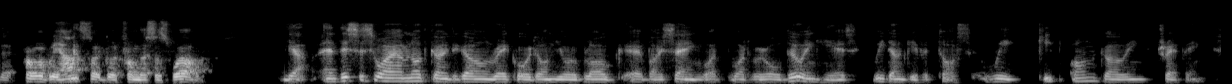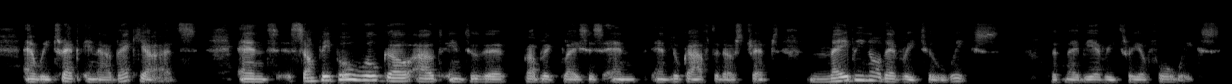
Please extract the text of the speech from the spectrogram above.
that probably aren't so good from this as well. Yeah, and this is why I'm not going to go on record on your blog uh, by saying what, what we're all doing here is we don't give a toss. We keep on going trapping and we trap in our backyards. And some people will go out into the public places and, and look after those traps, maybe not every two weeks, but maybe every three or four weeks.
